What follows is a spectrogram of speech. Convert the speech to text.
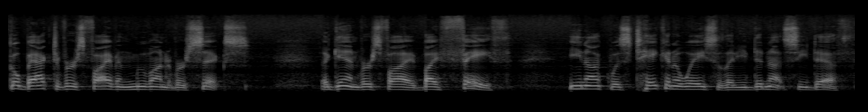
go back to verse five and move on to verse six. Again, verse five. By faith, Enoch was taken away so that he did not see death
